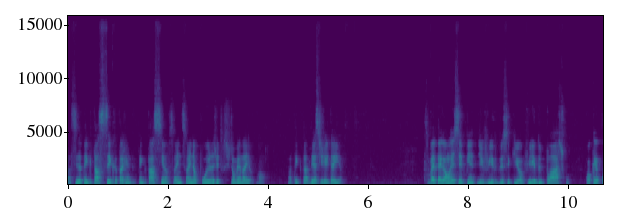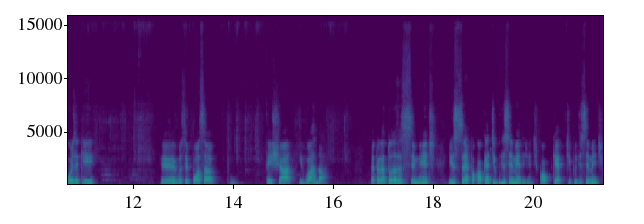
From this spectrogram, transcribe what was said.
A cinza tem que estar tá seca, tá gente? Tem que estar tá assim, ó, saindo, saindo a poeira, do jeito que vocês estão vendo aí, ó. Ela tem que estar tá desse jeito aí, ó. Você vai pegar um recipiente de vidro desse aqui, ó, vidro, plástico, qualquer coisa que é, você possa fechar e guardar. Vai pegar todas essas sementes. Isso serve para qualquer tipo de semente, gente. Qualquer tipo de semente.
